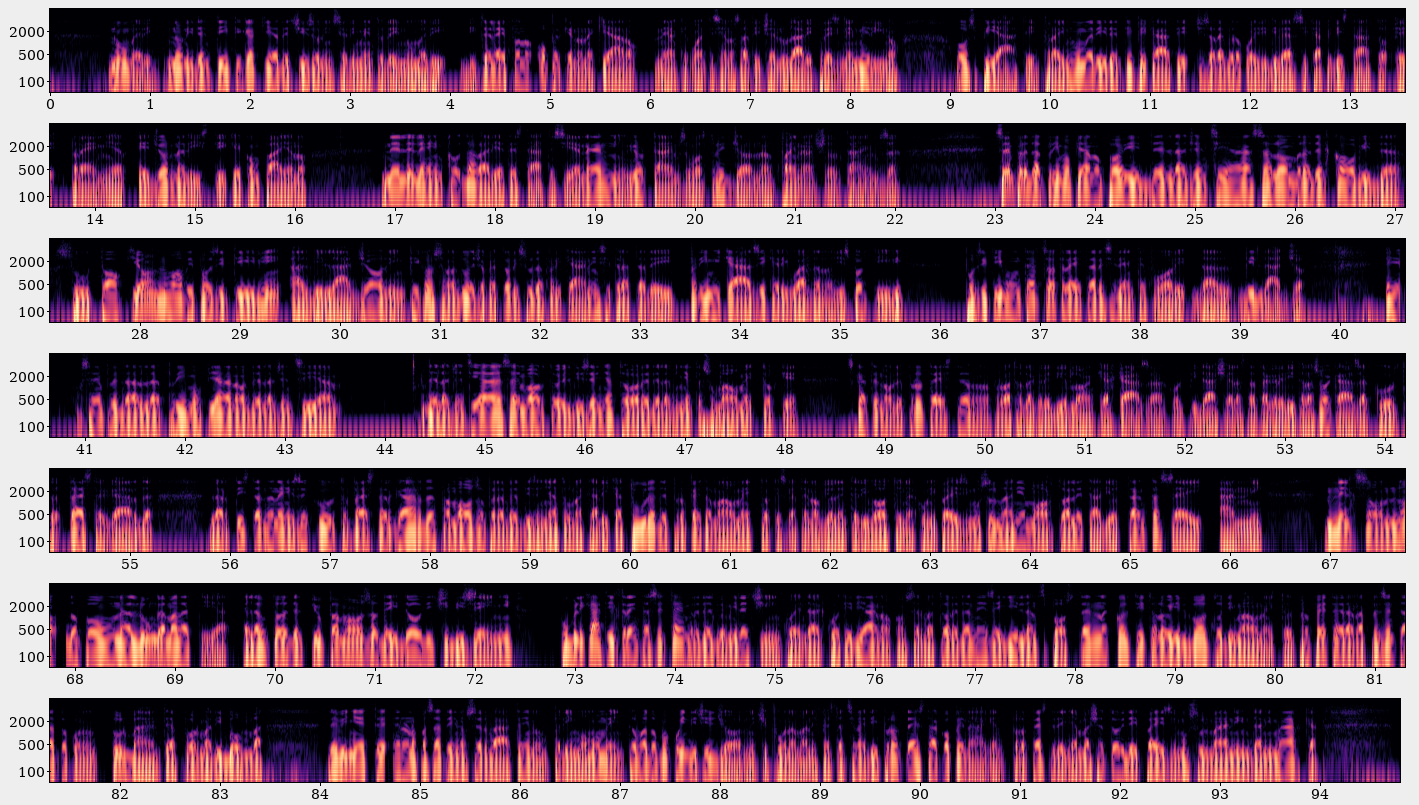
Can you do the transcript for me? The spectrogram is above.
numeri, non identifica chi ha deciso l'inserimento dei numeri di telefono o perché non è chiaro neanche quanti siano stati i cellulari presi nel mirino o spiati. Fra i numeri identificati ci sarebbero quelli di diversi capi di Stato e premier e giornalisti che compaiono nell'elenco da varie testate CNN, New York Times, Wall Street Journal, Financial Times. Sempre dal primo piano poi dell'agenzia ANSA l'ombra del Covid su Tokyo, nuovi positivi al villaggio olimpico, sono due giocatori sudafricani, si tratta dei primi casi che riguardano gli sportivi, positivo un terzo atleta residente fuori dal villaggio. E sempre dal primo piano dell'agenzia, dell'agenzia ANSA è morto il disegnatore della vignetta su Maometto che scatenò le proteste, avevano provato ad aggredirlo anche a casa, a colpi d'ascia era stata aggredita la sua casa, Kurt Vestergaard. L'artista danese Kurt Vestergaard, famoso per aver disegnato una caricatura del profeta Maometto che scatenò violente rivolte in alcuni paesi musulmani, è morto all'età di 86 anni. Nel sonno, dopo una lunga malattia, è l'autore del più famoso dei 12 disegni pubblicati il 30 settembre del 2005 dal quotidiano conservatore danese Jyllandsposten col titolo Il volto di Maometto. Il profeta era rappresentato con un turbante a forma di bomba. Le vignette erano passate inosservate in un primo momento, ma dopo 15 giorni ci fu una manifestazione di protesta a Copenaghen, proteste degli ambasciatori dei paesi musulmani in Danimarca.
